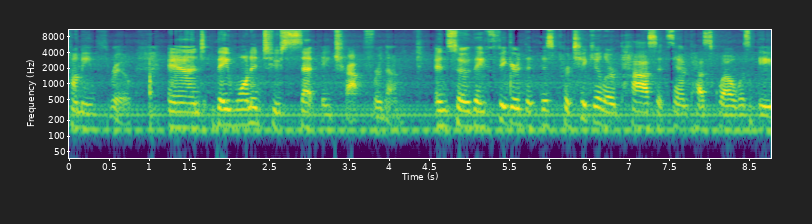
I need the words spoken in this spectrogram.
coming through and they wanted to set a trap for them. And so they figured that this particular pass at San Pasqual was a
